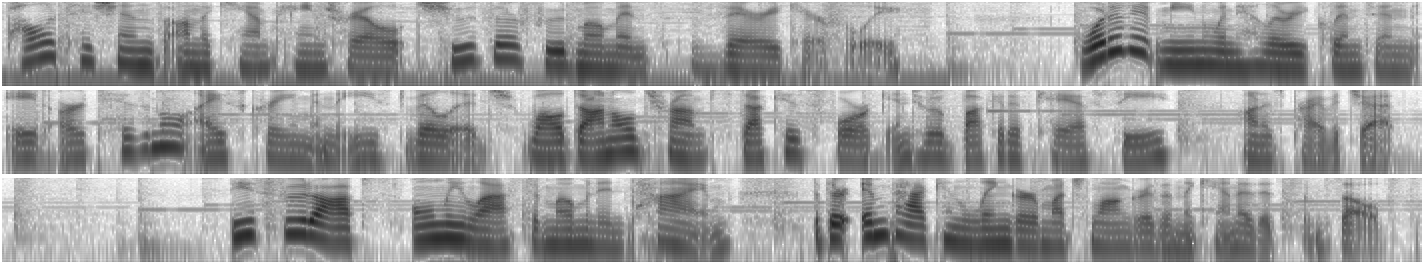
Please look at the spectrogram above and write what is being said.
politicians on the campaign trail choose their food moments very carefully. What did it mean when Hillary Clinton ate artisanal ice cream in the East Village while Donald Trump stuck his fork into a bucket of KFC on his private jet? These food ops only last a moment in time, but their impact can linger much longer than the candidates themselves.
